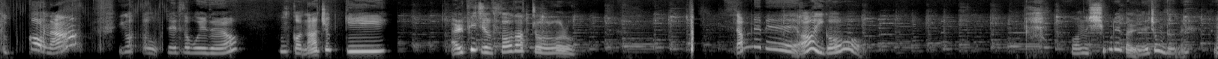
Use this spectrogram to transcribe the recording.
죽거나 이것도 재밌어 보이네요. 죽거나 죽기. RPG로 써놨죠. 쌈레벨 아 이거 이거는 15레벨 레전드네 어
